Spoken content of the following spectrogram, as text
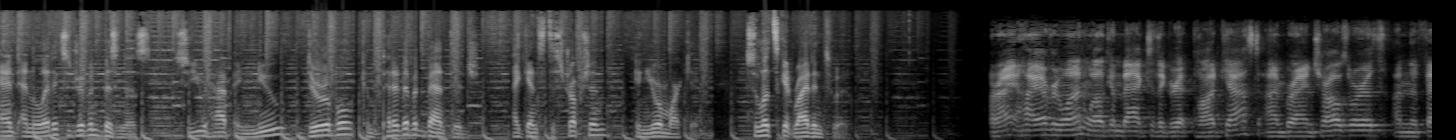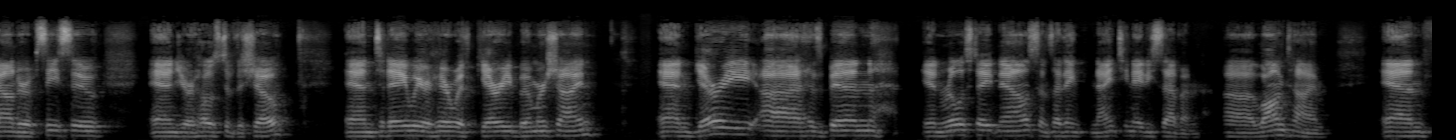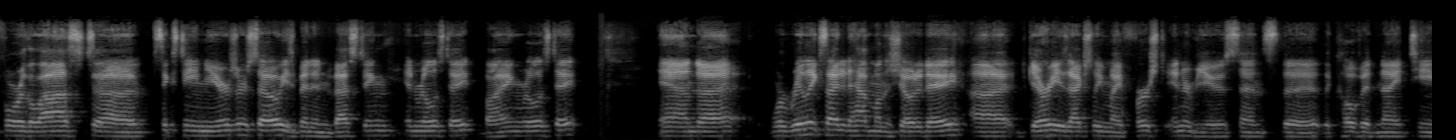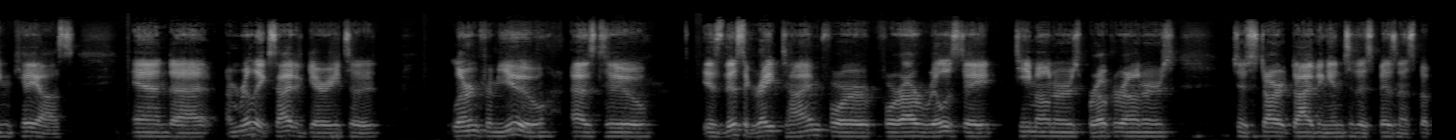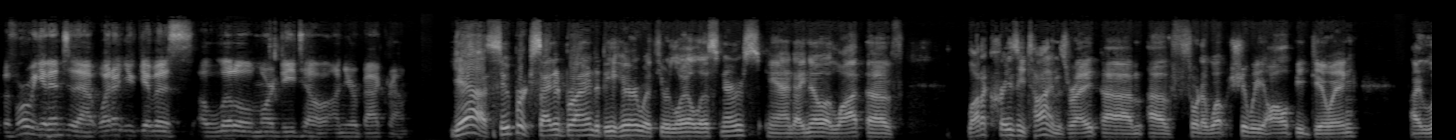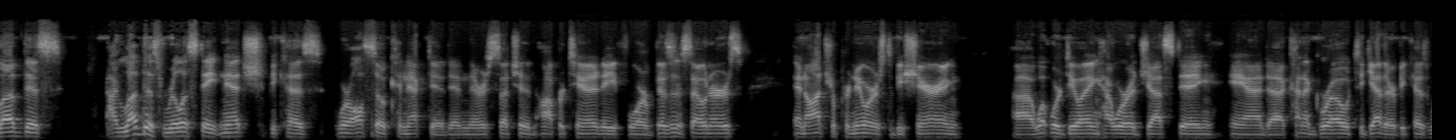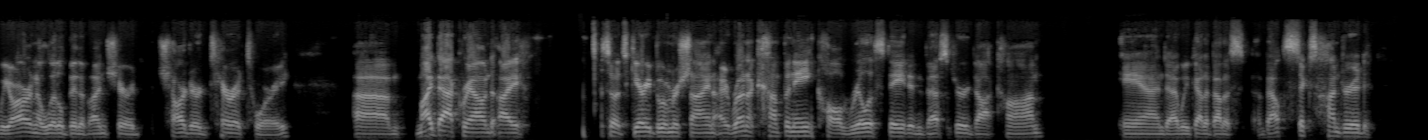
and analytics driven business so you have a new, durable, competitive advantage against disruption in your market. So let's get right into it. All right. Hi, everyone. Welcome back to the Grit Podcast. I'm Brian Charlesworth. I'm the founder of Sisu and your host of the show. And today we are here with Gary Boomershine. And Gary uh, has been in real estate now since I think 1987, a uh, long time. And for the last uh, 16 years or so, he's been investing in real estate, buying real estate. And uh, we're really excited to have him on the show today. Uh, Gary is actually my first interview since the, the COVID 19 chaos. And uh, I'm really excited, Gary, to learn from you as to is this a great time for, for our real estate team owners, broker owners? To start diving into this business. But before we get into that, why don't you give us a little more detail on your background? Yeah, super excited, Brian, to be here with your loyal listeners. And I know a lot of a lot of crazy times, right? Um, of sort of what should we all be doing. I love this. I love this real estate niche because we're all so connected, and there's such an opportunity for business owners and entrepreneurs to be sharing uh, what we're doing, how we're adjusting, and uh, kind of grow together because we are in a little bit of uncharted territory. Um, my background, I so it's Gary Boomershine. I run a company called RealEstateInvestor.com, and uh, we've got about a, about 600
